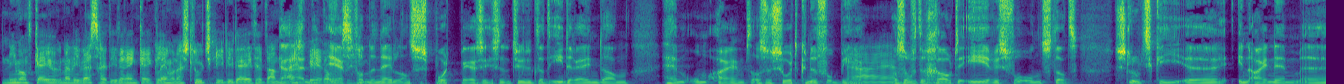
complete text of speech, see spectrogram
Niemand keek ook naar die wedstrijd. Iedereen keek alleen maar naar Sloetski. Die deed het aan de Ja, en ijsberen. het ergste van de Nederlandse sportpers is natuurlijk dat iedereen dan hem omarmt als een soort knuffelbeer. Ja, ja. Alsof het een grote eer is voor ons dat Sloetski eh, in Arnhem eh,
